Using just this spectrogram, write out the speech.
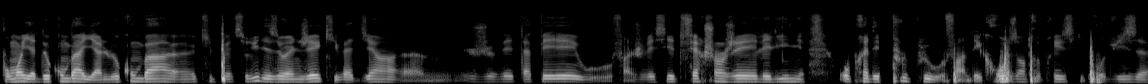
pour moi, il y a deux combats. Il y a le combat euh, qui peut être celui des ONG qui va dire euh, je vais taper ou enfin je vais essayer de faire changer les lignes auprès des plus enfin des grosses entreprises qui produisent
